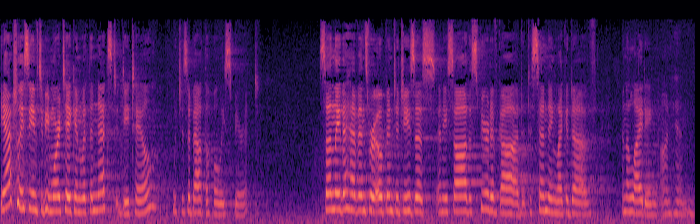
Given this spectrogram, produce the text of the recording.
He actually seems to be more taken with the next detail, which is about the Holy Spirit. Suddenly the heavens were opened to Jesus, and he saw the Spirit of God descending like a dove and alighting on him.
